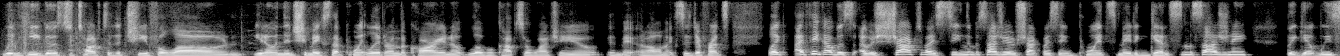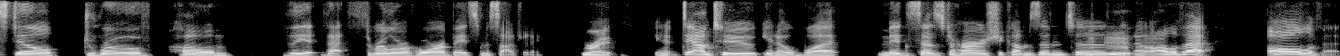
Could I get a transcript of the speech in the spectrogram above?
when he goes to talk to the chief alone, you know, and then she makes that point later in the car, you know, local cops are watching you. It, ma- it all makes a difference. Like, I think I was, I was shocked by seeing the misogyny. I was shocked by seeing points made against the misogyny, but yet we still drove home the, that thriller horror based misogyny, Right. you know, down to, you know, what Mig says to her as she comes into, you Mhm. know, all of that, all of it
